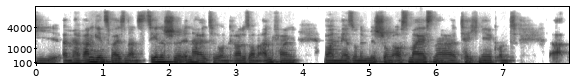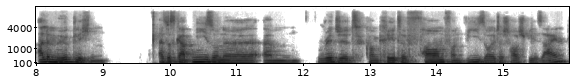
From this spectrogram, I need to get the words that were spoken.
die ähm, Herangehensweisen an szenische Inhalte und gerade so am Anfang waren mehr so eine Mischung aus Meißner Technik und äh, allem Möglichen. Also es gab nie so eine ähm, rigid, konkrete Form von wie sollte Schauspiel sein,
